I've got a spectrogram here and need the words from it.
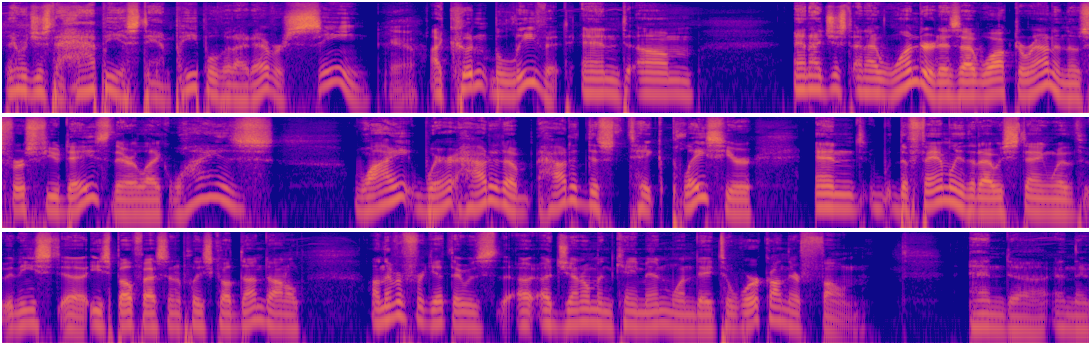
They were just the happiest damn people that I'd ever seen. Yeah. I couldn't believe it, and um, and I just and I wondered as I walked around in those first few days there, like, why is, why, where, how did a, how did this take place here? And the family that I was staying with in East uh, East Belfast in a place called Dundonald, I'll never forget. There was a, a gentleman came in one day to work on their phone, and uh, and they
